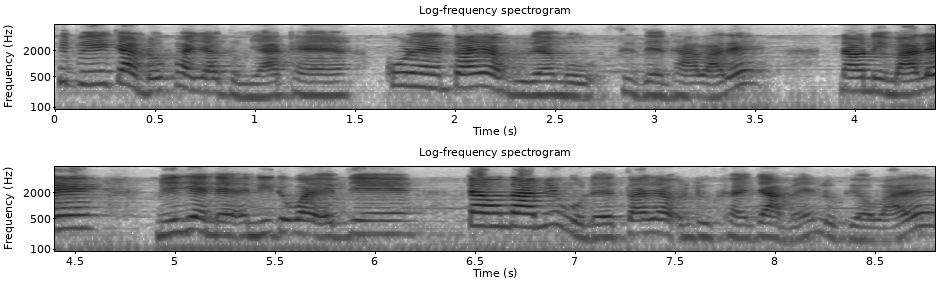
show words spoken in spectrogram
စစ်ပေးကြောင့်ဒုက္ခရောက်သူများထံကိုယ်တိုင်တွားရောက်လှူဒန်းဖို့စီစဉ်ထားပါတယ်နောက်နေ့မှာလည်းမြင်းကြံနဲ့အနီးတစ်ဝိုက်အပြင် တောင်တာမြို့ကိုလည်းတွားရောက်အလှူခံကြမယ်လို့ပြောပါတယ်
